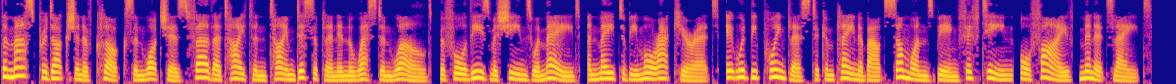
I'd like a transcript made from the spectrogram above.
The mass production of clocks and watches further tightened time discipline in the Western world. Before these machines were made, and made to be more accurate, it would be pointless to complain about someone's being 15, or 5, minutes late.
